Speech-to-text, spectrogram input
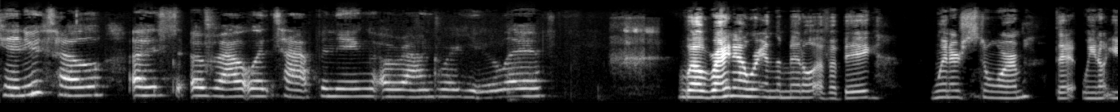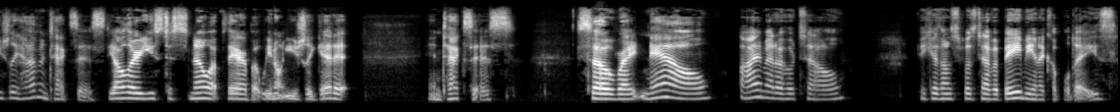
Can you tell us about what's happening around where you live? Well, right now we're in the middle of a big winter storm that we don't usually have in Texas. Y'all are used to snow up there, but we don't usually get it in Texas. So right now I'm at a hotel because I'm supposed to have a baby in a couple days.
